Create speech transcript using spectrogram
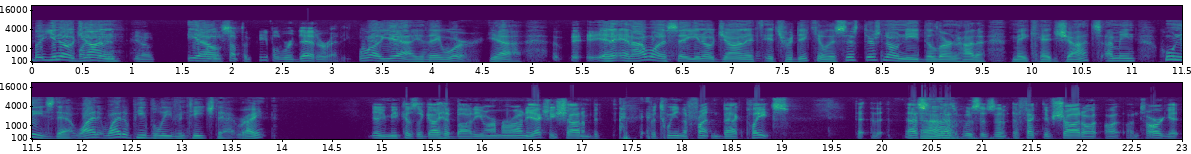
But you know, By John, then, you know, you know, something people were dead already. well, yeah, they were, yeah, and, and I want to say, you know, John, it's it's ridiculous. There's, there's no need to learn how to make headshots. I mean, who needs that? Why why do people even teach that, right? Yeah, you mean because the guy had body armor on? He actually shot him be- between the front and back plates. That, that- that's Ah. that was his effective shot on, on, on target.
